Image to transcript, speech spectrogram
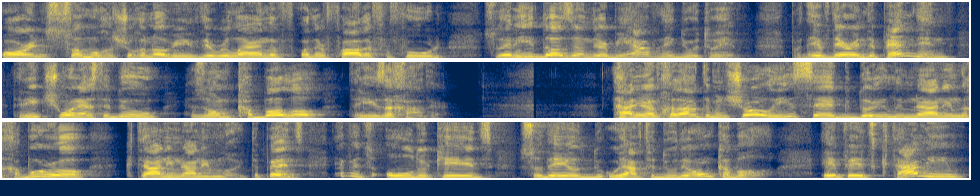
are in some they rely on, the, on their father for food, so then he does it on their behalf and they do it to him. But if they're independent, then each one has to do his own Kabbalah that he's a chaver. Tanya of Chalav ben Shol, he said, Gdoilim nanim lechaburo, ktanim nanim loy. Depends. If it's older kids, so they we have to do their own Kabbalah. If it's Ktanim,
